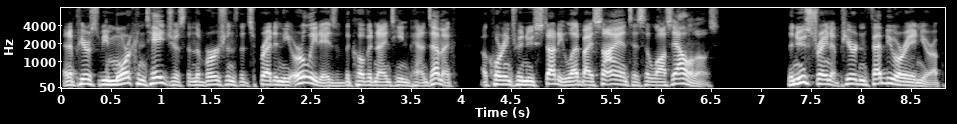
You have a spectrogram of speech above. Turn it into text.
and appears to be more contagious than the versions that spread in the early days of the COVID 19 pandemic, according to a new study led by scientists at Los Alamos. The new strain appeared in February in Europe,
